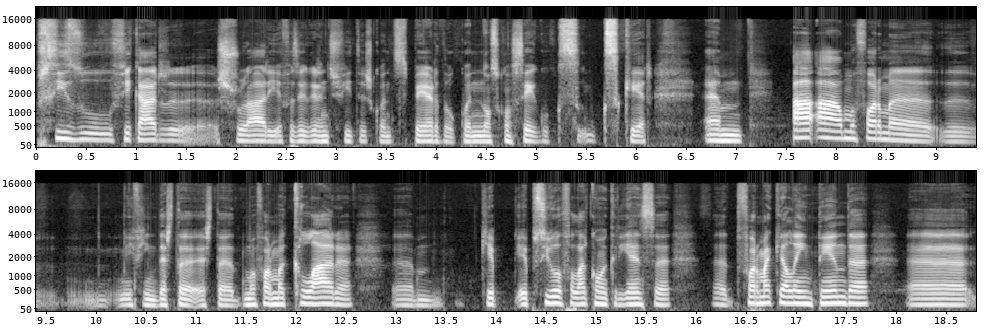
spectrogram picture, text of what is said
preciso ficar eh, a chorar e a fazer grandes fitas quando se perde ou quando não se consegue o que se, o que se quer. Um, há, há, uma forma, enfim, desta, esta, de uma forma clara hum, que é, é possível falar com a criança uh, de forma a que ela entenda uh,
